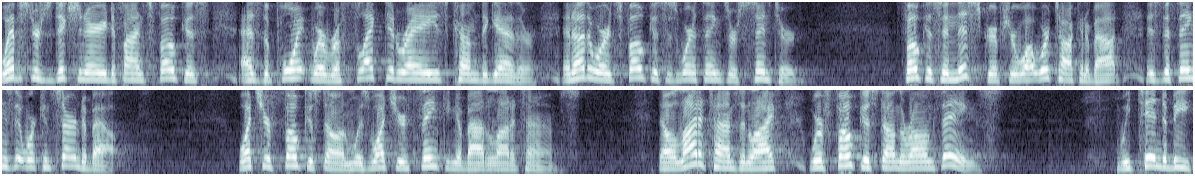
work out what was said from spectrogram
Webster's dictionary defines focus as the point where reflected rays come together. In other words, focus is where things are centered. Focus in this scripture, what we're talking about, is the things that we're concerned about. What you're focused on was what you're thinking about a lot of times. Now, a lot of times in life, we're focused on the wrong things. We tend to be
